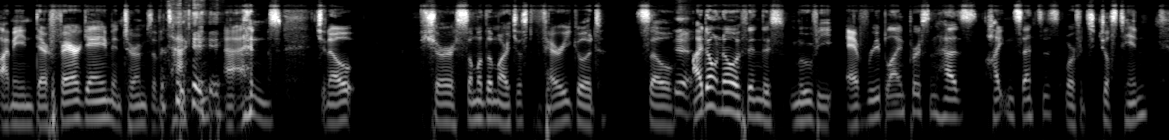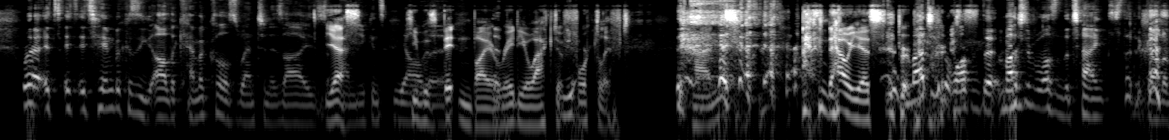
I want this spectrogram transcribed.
I mean, they're fair game in terms of attacking and you know, sure some of them are just very good So Yeah. I don't know if in this movie every blind person has heightened senses or if it's just him. Well, it's it's, it's him because he, all the chemicals went in his eyes. Yes. and you can see all He was the... bitten by a radioactive Yeah. forklift. And now he has imagine if it superpowers. wasn't the imagine if it wasn't the tanks that got him.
